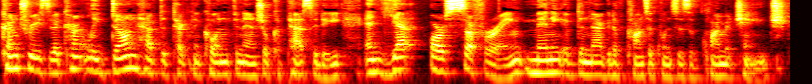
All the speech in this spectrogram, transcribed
countries that currently don't have the technical and financial capacity and yet are suffering many of the negative consequences of climate change.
